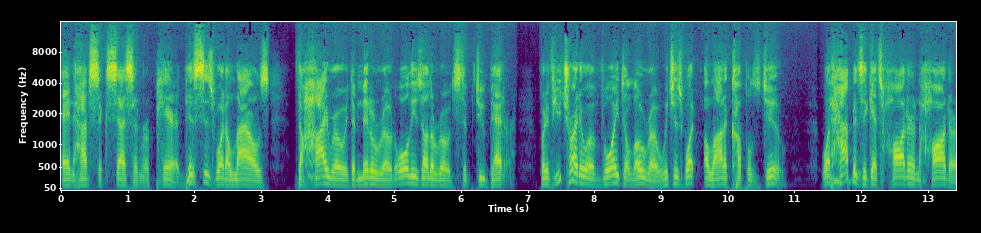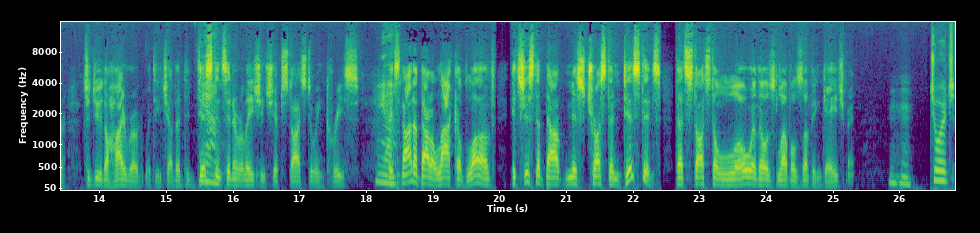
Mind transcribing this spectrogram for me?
and have success and repair, this is what allows the high road, the middle road, all these other roads to do better. But if you try to avoid the low road, which is what a lot of couples do, what happens, it gets harder and harder to do the high road with each other. The distance in a relationship starts to increase. Yeah. It's not about a lack of love. It's just about mistrust and distance that starts to lower those levels of engagement. Mm-hmm. George,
